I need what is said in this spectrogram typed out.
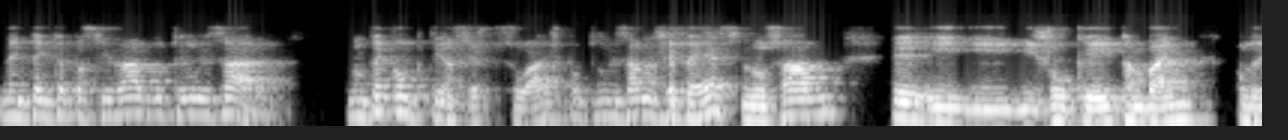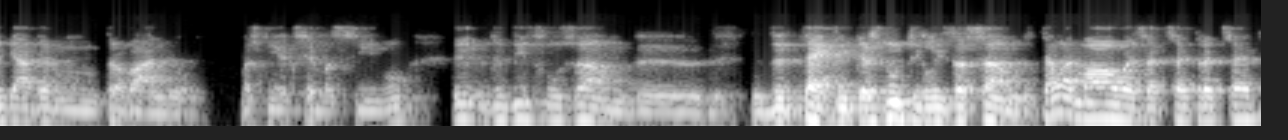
nem tem capacidade de utilizar não tem competências pessoais para utilizar um GPS, não sabe, e, e, e julgo que aí também poderia haver um trabalho, mas tinha que ser massivo, de difusão de, de técnicas de utilização de telemóveis, etc, etc,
